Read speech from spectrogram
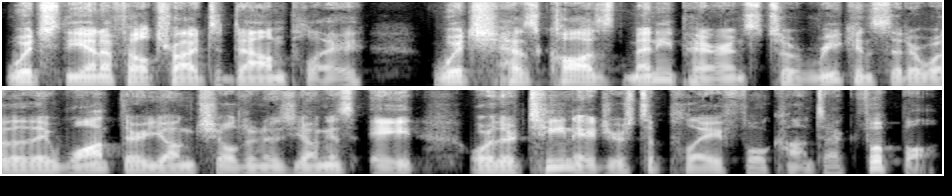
which the NFL tried to downplay, which has caused many parents to reconsider whether they want their young children as young as 8 or their teenagers to play full contact football.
